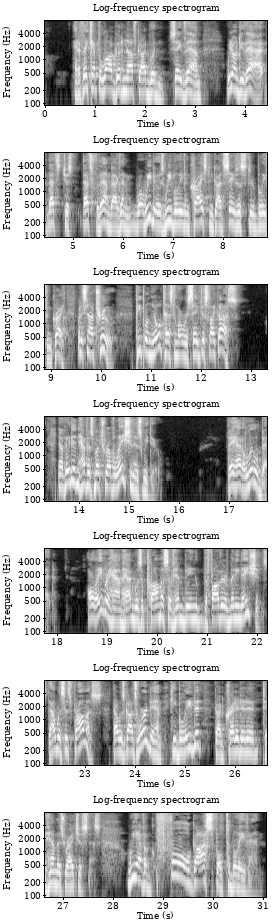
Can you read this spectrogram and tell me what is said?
And if they kept the law good enough, God would save them. We don't do that. That's just, that's for them back then. What we do is we believe in Christ and God saves us through belief in Christ. But it's not true. People in the Old Testament were saved just like us. Now they didn't have as much revelation as we do. They had a little bit. All Abraham had was a promise of him being the father of many nations. That was his promise. That was God's word to him. He believed it. God credited it to him as righteousness. We have a full gospel to believe in.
